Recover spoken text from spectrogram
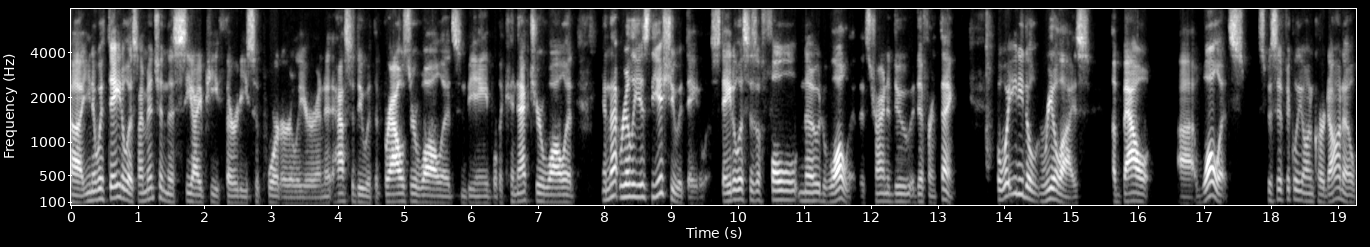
Uh, you know, with Daedalus, I mentioned this CIP30 support earlier, and it has to do with the browser wallets and being able to connect your wallet. And that really is the issue with Daedalus. Daedalus is a full node wallet that's trying to do a different thing. But what you need to realize about uh, wallets, specifically on Cardano,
